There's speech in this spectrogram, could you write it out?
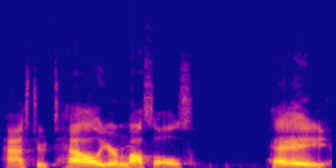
has to tell your muscles, hey,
